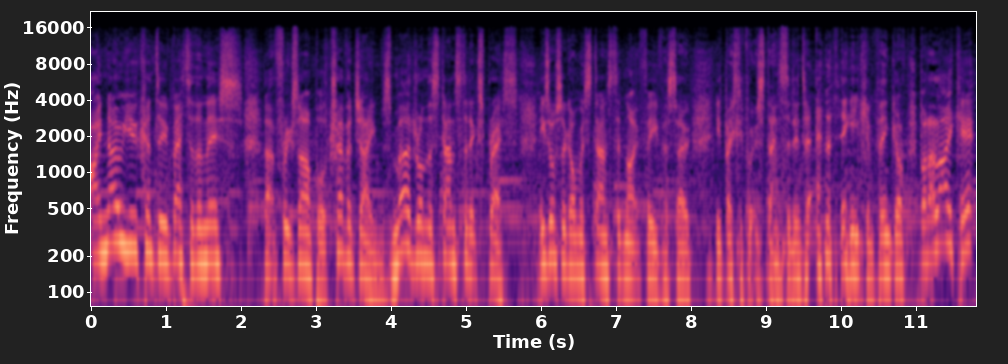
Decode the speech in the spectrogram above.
I know you can do better than this. Uh, for example, Trevor James, Murder on the Stansted Express. He's also gone with Stansted Night Fever, so he's basically putting Stansted into anything he can think of. But I like it.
